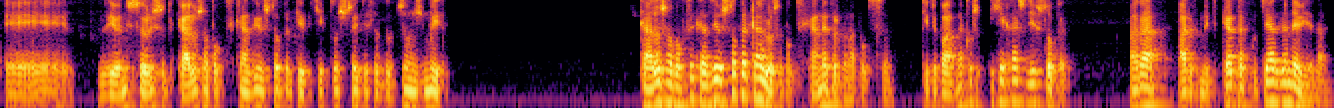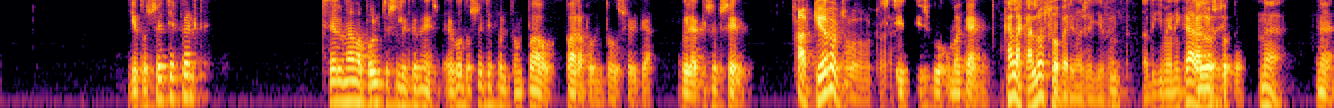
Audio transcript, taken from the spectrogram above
Ε, Διονύση, θεωρείς ότι καλώς αποκτήθηκαν δύο στόπερ και βγήκε εκτό τους Σέτιφελ, τον Τζον Σμιθ. Καλώς αποκτήθηκαν δύο στόπερ, καλώς αποκτήθηκαν. Έπρεπε να αποκτηθούν. Γιατί ο Παναθηναϊκός είχε χάσει δύο στόπερ. Άρα αριθμητικά τα κουκιά δεν έβγαιναν. Για το Σέτιεφελτ θέλω να είμαι απολύτως ειλικρινής. Εγώ το Σέτιεφελτ τον πάω πάρα πολύ ποδοσφαιρικά. Ο Ηρακλής Εψέλη. Α, καιρό το τώρα. Συζητήσεις που έχουμε κάνει. Καλά, καλό το παίρνει ο Ζέκεφελτ. Αντικειμενικά. Καλό δηλαδή. το Ναι. Ναι.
